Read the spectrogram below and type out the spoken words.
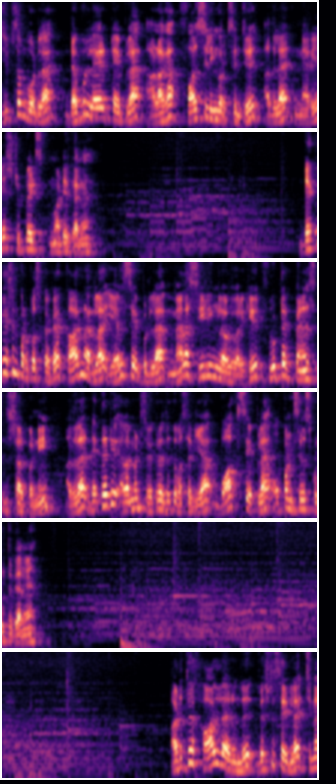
ஜிப்சம் போர்டில் டபுள் லேயர் டைப்பில் அழகாக ஃபால் சீலிங் ஒர்க் செஞ்சு அதில் நிறைய ஸ்ட்ரிப் லைட்ஸ் மாட்டியிருக்காங்க டெக்கரேஷன் பர்பஸ்க்காக கார்னரில் எல் ஷேப்பில் மேலே சீலிங் லெவல் வரைக்கும் ஃப்ளூட்டட் பேனல்ஸ் இன்ஸ்டால் பண்ணி அதில் டெக்கரேட்டிவ் எலமெண்ட்ஸ் வைக்கிறதுக்கு வசதியாக பாக்ஸ் ஷேப்பில் ஓப்பன் சீல்ஸ் கொடுத்துருக்காங்க. அடுத்து ஹாலில் இருந்து வெஸ்ட் சைடில் சின்ன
